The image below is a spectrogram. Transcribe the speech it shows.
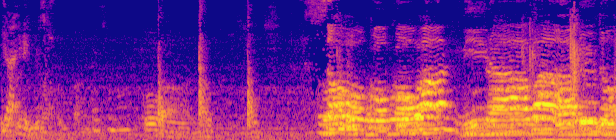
じゃあ、行きましょうか。そう。ここはミラーワールド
